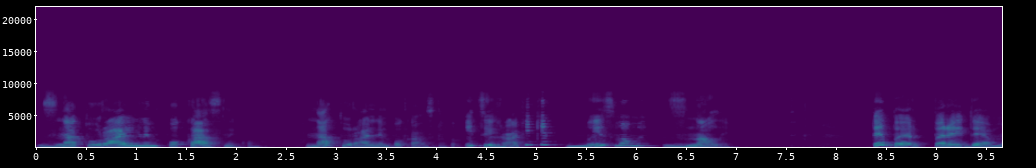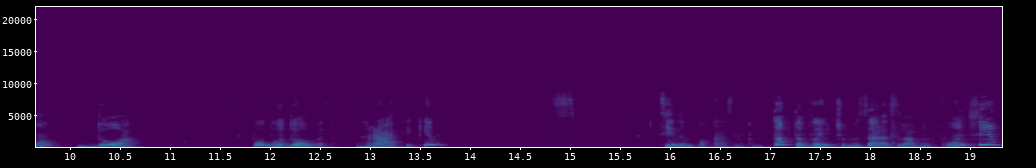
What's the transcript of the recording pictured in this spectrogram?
з натуральним показником. Натуральним показником. І ці графіки ми з вами знали. Тепер перейдемо до побудови графіків з цілим показником. Тобто вивчимо зараз з вами функцію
